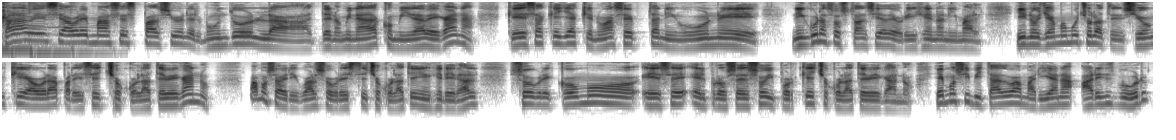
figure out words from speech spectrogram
Cada vez se abre más espacio en el mundo la denominada comida vegana, que es aquella que no acepta ningún, eh, ninguna sustancia de origen animal. Y nos llama mucho la atención que ahora aparece chocolate vegano. Vamos a averiguar sobre este chocolate y en general sobre cómo es el proceso y por qué chocolate vegano. Hemos invitado a Mariana Arensburg,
